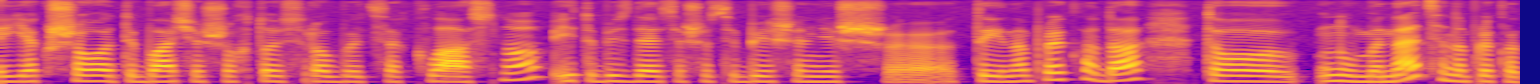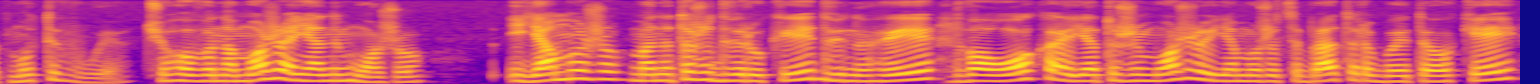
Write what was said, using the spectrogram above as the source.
якщо ти бачиш, що хтось робить це класно, і тобі здається, що це більше ніж е, ти, наприклад, да, то ну мене це, наприклад, мотивує. Чого вона може, а я не можу. І я можу, в мене теж дві руки, дві ноги, два ока. Я теж можу, і я можу це брати, робити окей,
